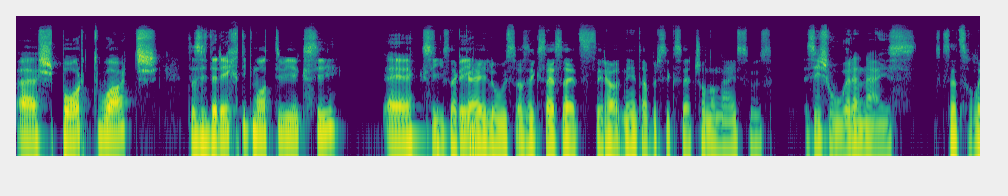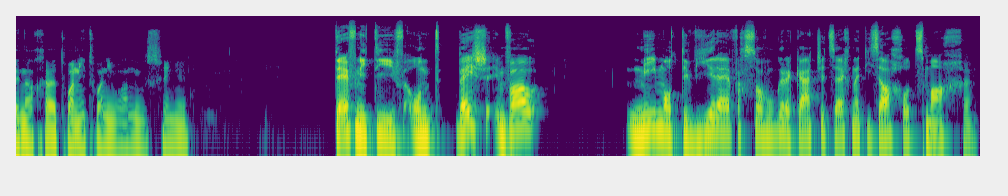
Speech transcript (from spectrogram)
äh, Sportwatch, dass ich da richtig motiviert war. Äh, Sieht war. geil aus. Also ich sehe es jetzt, ihr halt nicht, aber sie sieht schon noch nice aus. Es ist hure nice. Es sieht so ein bisschen nach äh, 2021 aus, finde ich. Definitiv. Und weißt du, im Fall, mich motivieren einfach so hungere Gadgets, echt nicht die Sachen zu machen.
